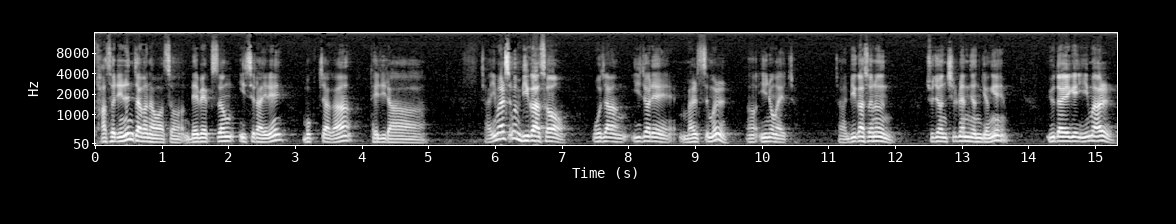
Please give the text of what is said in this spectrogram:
다스리는 자가 나와서 내 백성 이스라엘의 목자가 되리라. 자, 이 말씀은 미가서 5장 2절의 말씀을 어, 인용하였죠. 자, 미가서는 주전 700년경에 유다에게 임할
